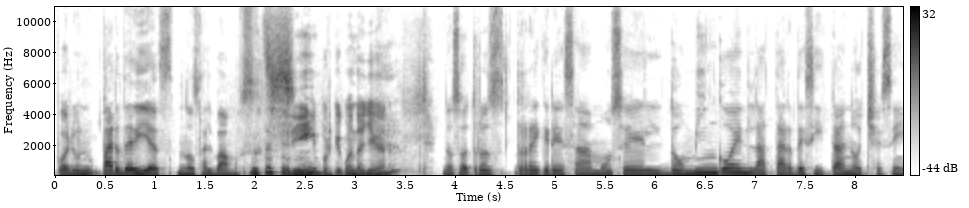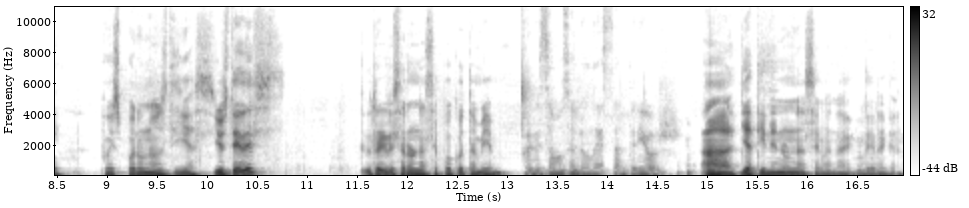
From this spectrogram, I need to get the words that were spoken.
Por un par de días nos salvamos. Sí, porque cuando llegaron? Nosotros regresamos el domingo en la tardecita noche, sí. Pues por unos días. ¿Y ustedes? ¿Regresaron hace poco también? Regresamos el lunes anterior. Ah, ya tienen una semana de acá.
